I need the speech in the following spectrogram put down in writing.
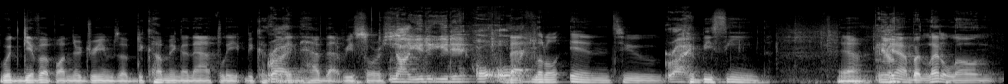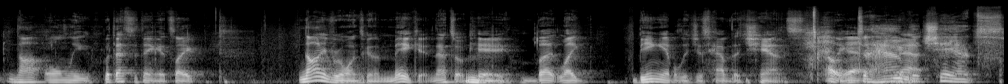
would give up on their dreams of becoming an athlete because Right. they didn't have that resource, No, you you didn't. Or, or that little in to Right. to be seen. Yeah, Yeah. Yeah, but let alone not only but that's the thing, it's like not everyone's gonna make it, and that's okay. Mm-hmm. But like being able to just have the chance. Oh, yeah. to have Yeah. the chance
